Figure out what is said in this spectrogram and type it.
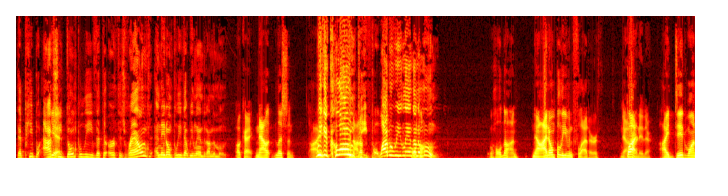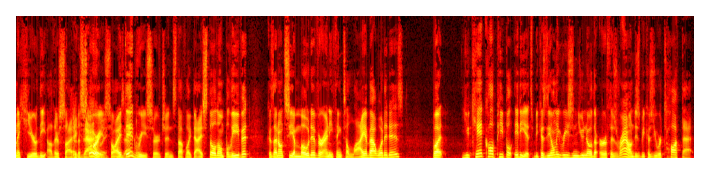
That people actually Yeah. don't believe that the Earth is round, and they don't believe that we landed on the moon. Okay, now listen. I, we could clone not a- people. Why would we land on the on. moon? Well, hold on. Now, I don't believe in flat Earth. No, I but don't either. I did want to hear the other side of the story, so I did research and stuff like that. I still don't believe it because I don't see a motive or anything to lie about what it is. But you can't call people idiots because the only reason you know the Earth is round is because you were taught that.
